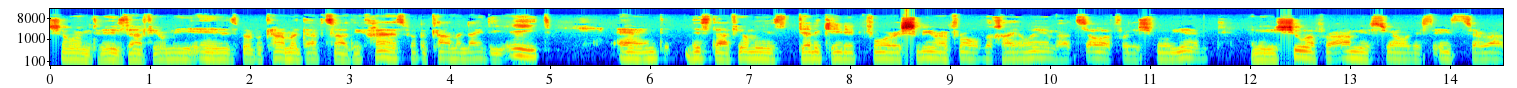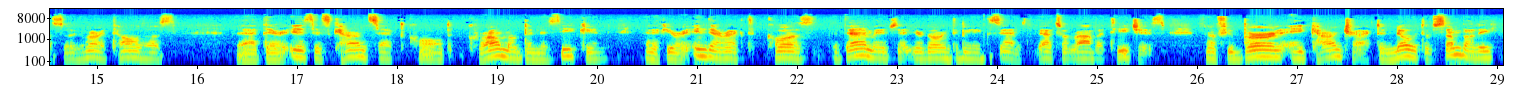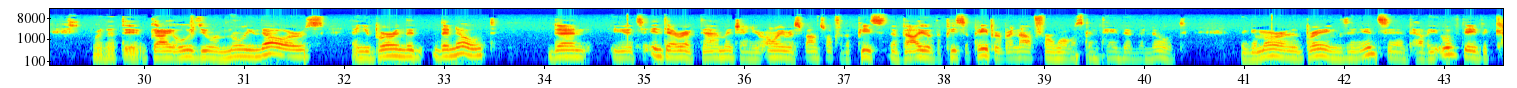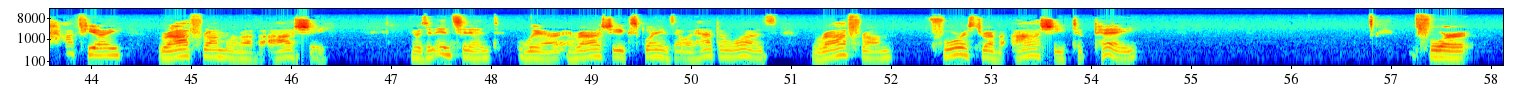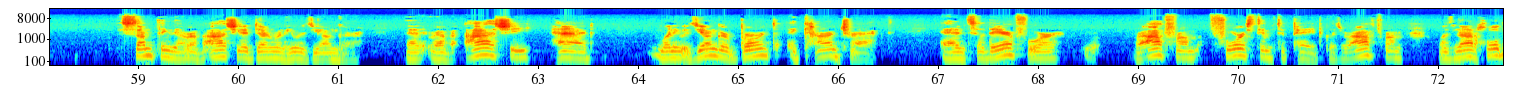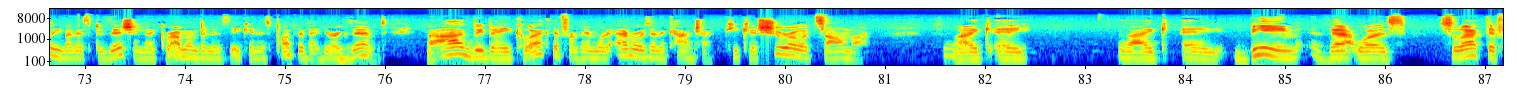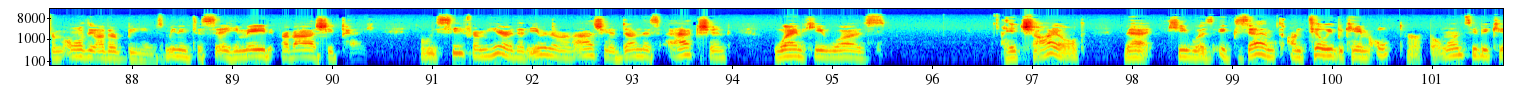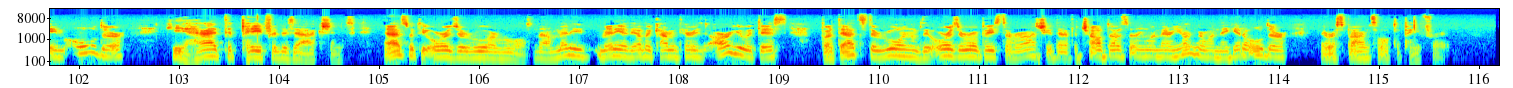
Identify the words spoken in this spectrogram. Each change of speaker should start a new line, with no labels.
Shalom. Today's daf yomi is Baba Kama daf tzadik ches, Baba Kama 98, and this daf yomi is dedicated for Shmira for all the Chayalim, Hatzalah for the Shvuyim, and Yeshua for Am Yisrael, this is Tzara. So the Gemara tells us that there is this concept called Grama Benezikin, and if you're an indirect cause the damage, that you're going to be exempt. That's what Rabbah teaches. So if you burn a contract, a note of somebody, or that the guy owes you a million dollars, and you burn the, the note, then it's indirect damage, and you're only responsible for the piece, the value of the piece of paper, but not for what was contained in the note. The Gemara brings an incident, Havi Uvde the Kafyai Rafram Rav Ashi. There was an incident where, and Rashi explains that what happened was Rafram forced Rav Ashi to pay for something that Rav Ashi had done when he was younger. That Rav Ashi had, when he was younger, burnt a contract, and so therefore Rafram forced him to pay because Rafram was not holding by this position that Grama Benezikin is patur that you're exempt. Va'agbibe collected from him whatever was in the contract. Kikeshuro at Salma like a like a beam that was selected from all the other beams, meaning to say he made Rav Ashi pay. But we see from here that even though Rav Ashi had done this action when he was a child, that he was exempt until he became older. But once he became older, he had to pay for his actions. That's what the Or Zarua rules. Now, many many of the other commentaries argue with this, but that's the ruling of the Or Zarua based on Rashi that if a child does something when they're younger, when they get older, they're responsible to pay for it.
